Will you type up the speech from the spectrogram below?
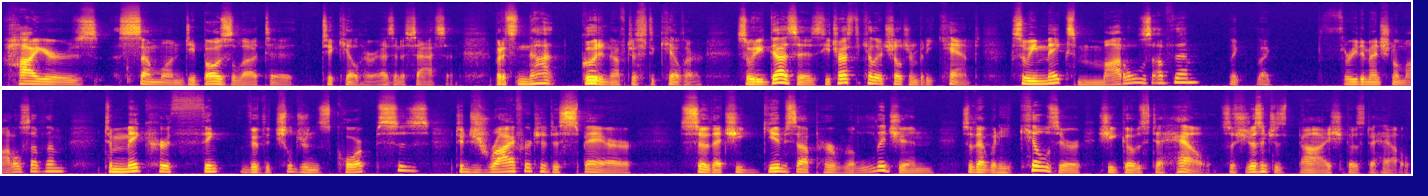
hires someone, de Bosola, to to kill her as an assassin. But it's not good enough just to kill her. So what he does is he tries to kill her children, but he can't. So he makes models of them, like like three dimensional models of them, to make her think they're the children's corpses, to drive her to despair so that she gives up her religion so that when he kills her she goes to hell so she doesn't just die she goes to hell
